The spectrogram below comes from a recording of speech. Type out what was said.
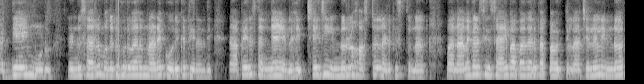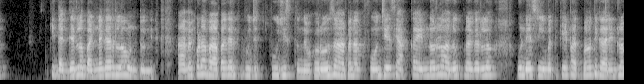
అధ్యాయం మూడు. రెండు సార్లు మొదటి గురువారం నాడే కోరిక తీరింది. నా పేరు సంధ్యాయులు హెచ్ఐజీ ఇండోర్లో హాస్టల్ నడిపిస్తున్నాను. మా నాన్నగారు శ్రీ సాయిబాబా గారు పరమ వ్యక్తులు. నా చెల్లెలు ఇండోర్ కి దగ్గరలో బడ్నగర్లో ఉంటుంది. ఆమె కూడా బాబా గారికి పూజ పూజిస్తుంది. ఒకరోజు ఆమె నాకు ఫోన్ చేసి అక్క ఎండోర్లో అనూప్ నగర్లో ఉండే శ్రీమతి కే పద్మావతి గారింట్లో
